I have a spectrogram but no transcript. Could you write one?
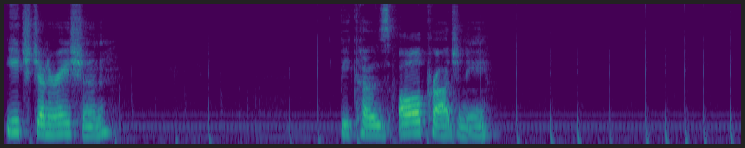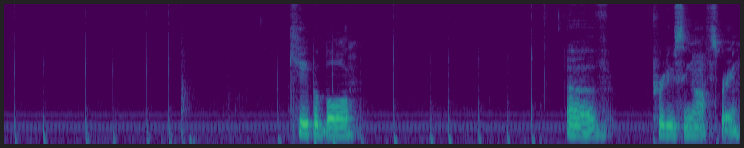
each generation because all progeny capable of producing offspring.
